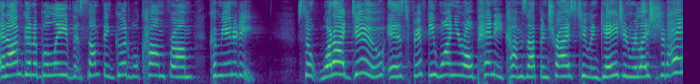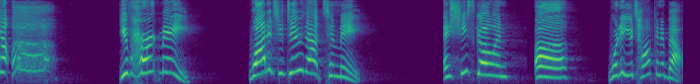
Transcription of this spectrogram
and I'm going to believe that something good will come from community. So, what I do is 51 year old Penny comes up and tries to engage in relationship. Hey, you've hurt me. Why did you do that to me? And she's going, uh, what are you talking about?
